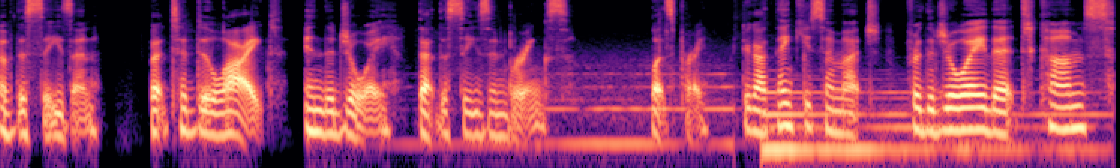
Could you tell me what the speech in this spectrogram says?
of the season, but to delight in the joy that the season brings. Let's pray. Dear God, thank you so much for the joy that comes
